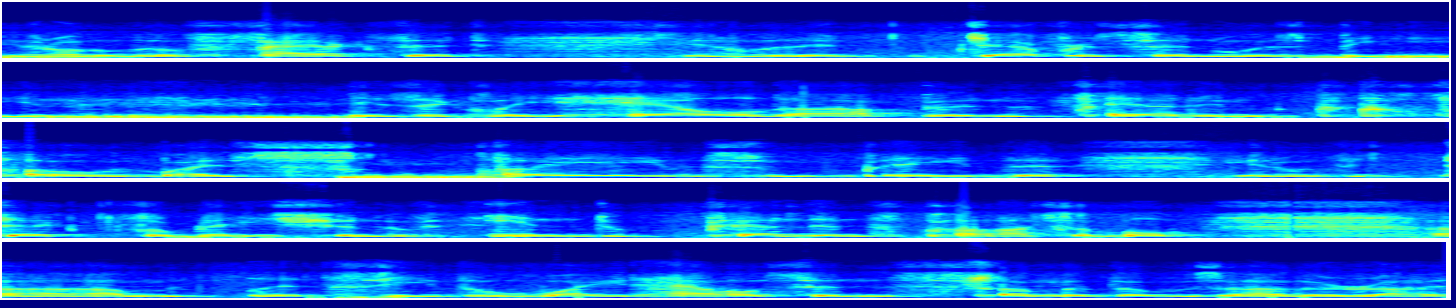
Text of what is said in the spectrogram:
You know, the fact that, you know, that Jefferson was being basically held up and fed and clothed by slaves and made the, you know, the Declaration of Independence possible. Um, let's see, the White House and some of those other uh,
